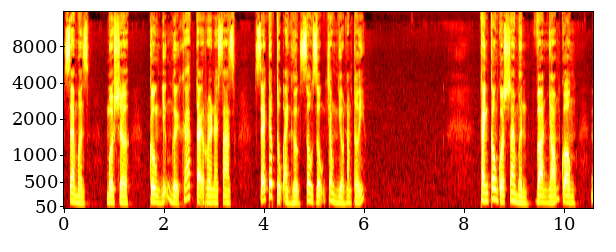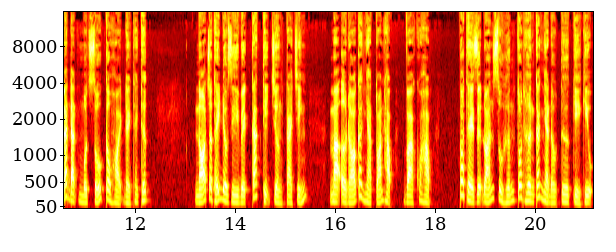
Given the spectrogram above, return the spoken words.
Simons, Mercer cùng những người khác tại Renaissance sẽ tiếp tục ảnh hưởng sâu rộng trong nhiều năm tới. Thành công của Simon và nhóm của ông đã đặt một số câu hỏi đầy thách thức. Nó cho thấy điều gì về các thị trường tài chính mà ở đó các nhà toán học và khoa học có thể dự đoán xu hướng tốt hơn các nhà đầu tư kỳ cựu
